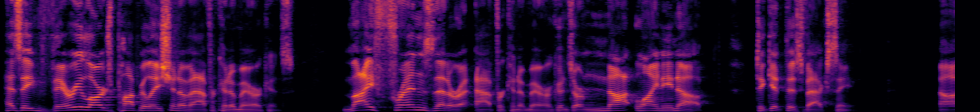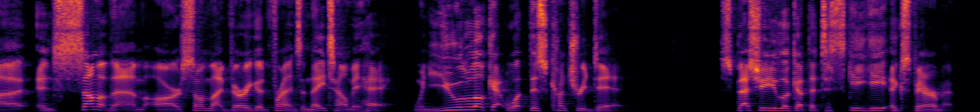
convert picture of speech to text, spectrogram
has a very large population of African Americans. My friends that are African Americans are not lining up to get this vaccine. Uh, and some of them are some of my very good friends. And they tell me, hey, when you look at what this country did, Especially you look at the Tuskegee experiment.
